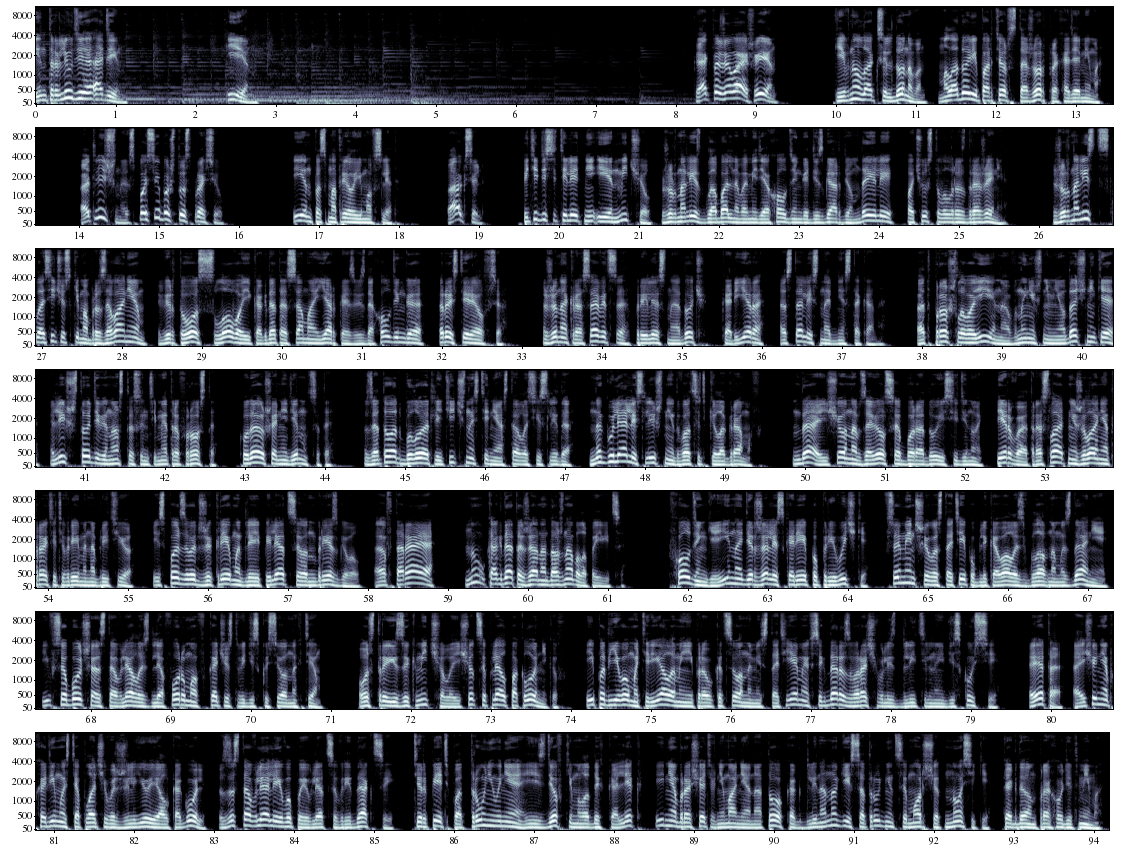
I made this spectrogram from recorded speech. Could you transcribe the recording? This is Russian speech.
Интерлюдия 1. Иэн. «Как поживаешь, Иэн?» Кивнул Аксель Донован, молодой репортер-стажер, проходя мимо. «Отлично, спасибо, что спросил». Иэн посмотрел ему вслед. «Аксель». 50-летний Иэн Митчелл, журналист глобального медиахолдинга Disgardium Daily, почувствовал раздражение. Журналист с классическим образованием, виртуоз слова и когда-то самая яркая звезда холдинга, растерял все. Жена-красавица, прелестная дочь, карьера остались на дне стакана. От прошлого Иена в нынешнем неудачнике лишь 190 сантиметров роста. Куда уж они денутся-то? Зато от былой атлетичности не осталось и следа. Нагулялись лишние 20 килограммов. Да, еще он обзавелся бородой и сединой. Первая отросла от нежелания тратить время на бритье. Использовать же кремы для эпиляции он брезговал. А вторая... Ну, когда-то же она должна была появиться. В холдинге Инна держали скорее по привычке. Все меньше его статей публиковалось в главном издании, и все больше оставлялось для форумов в качестве дискуссионных тем. Острый язык Митчелла еще цеплял поклонников, и под его материалами и провокационными статьями всегда разворачивались длительные дискуссии. Это, а еще необходимость оплачивать жилье и алкоголь, заставляли его появляться в редакции, терпеть подтрунивания и издевки молодых коллег и не обращать внимания на то, как длинноногие сотрудницы морщат носики, когда он проходит мимо.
